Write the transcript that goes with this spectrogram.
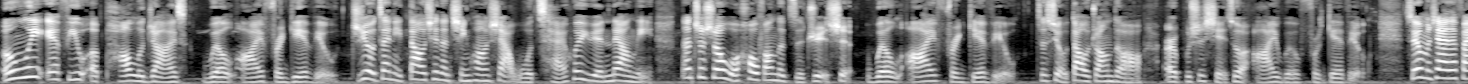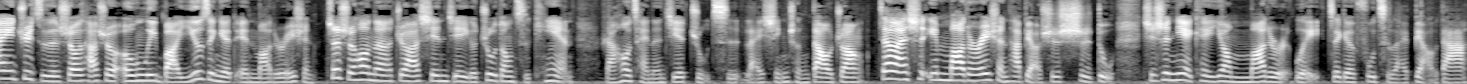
Only if you apologize will I forgive you，只有在你道歉的情况下，我才会原谅你。那这时候我后方的子句是 Will I forgive you？这是有倒装的哦，而不是写作 I will forgive you。所以我们现在在翻译句子的时候，他说 Only by using it in moderation，这时候呢就要先接一个助动词 can，然后才能接主词来形成倒装。再来是 in moderation，它表示适度。其实你也可以用 moderately 这个副词来表达。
